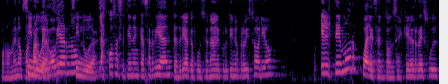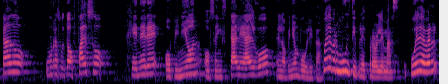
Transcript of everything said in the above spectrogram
por lo menos por parte del gobierno. Sin dudas. Las cosas se tienen que hacer bien, tendría que funcionar el escrutinio provisorio. ¿El temor cuál es entonces? Que el resultado, un resultado falso, genere opinión o se instale algo en la opinión pública. Puede haber múltiples problemas. Puede haber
